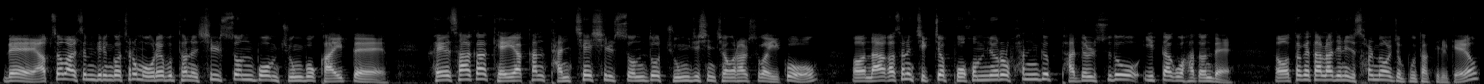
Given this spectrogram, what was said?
네, 앞서 말씀드린 것처럼 올해부터는 실손보험 중복 가입 때 회사가 계약한 단체 실손도 중지 신청을 할 수가 있고 어, 나아가서는 직접 보험료를 환급받을 수도 있다고 하던데 어, 어떻게 달라지는지 설명을 좀 부탁드릴게요.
